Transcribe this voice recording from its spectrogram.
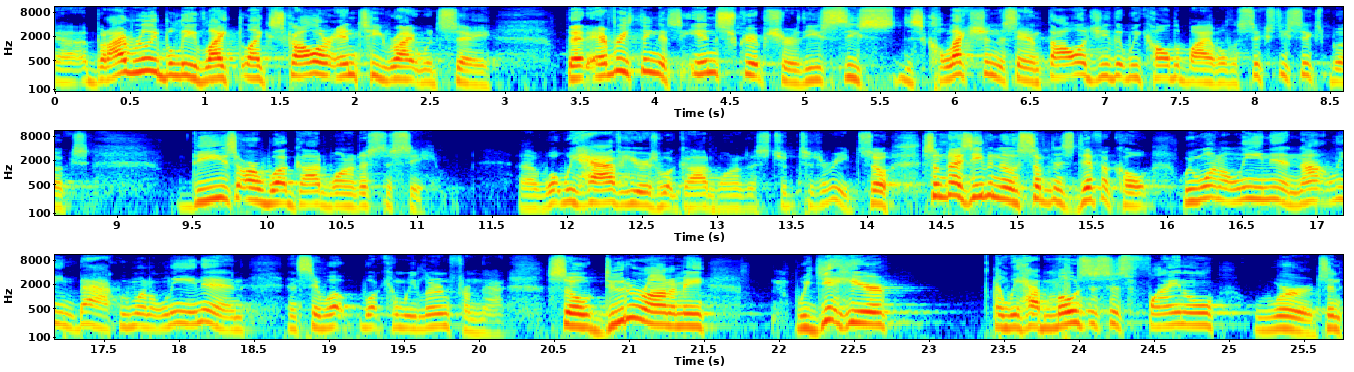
Uh, but I really believe, like, like scholar N.T. Wright would say, that everything that's in Scripture, these, these, this collection, this anthology that we call the Bible, the 66 books, these are what God wanted us to see. Uh, what we have here is what God wanted us to, to, read. So sometimes, even though something's difficult, we want to lean in, not lean back. We want to lean in and say, what, what can we learn from that? So, Deuteronomy, we get here and we have Moses' final words. And,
